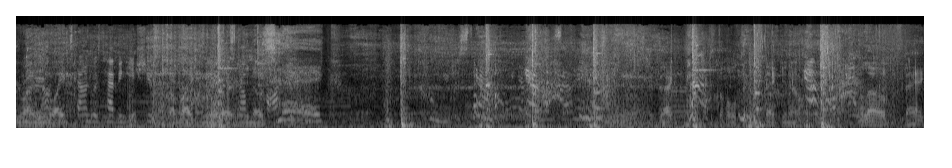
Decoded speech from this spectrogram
You My remind me of outfit like sound was having issues. with of it. like You Miller, stopped you know, talking. snake. You just stopped talking. Exactly. It's the whole thing, snake, you know. Hello, snake.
